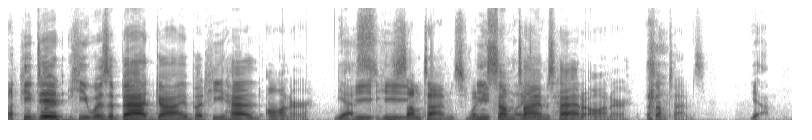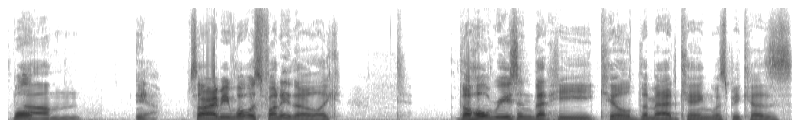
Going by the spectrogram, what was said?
he did he was a bad guy, but he had honor. Yes. He he Sometimes when he he, felt like sometimes had honor. Sometimes. Yeah. Well, um, Yeah. Sorry. I mean, what was funny though, like the whole reason that he killed the Mad King was because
